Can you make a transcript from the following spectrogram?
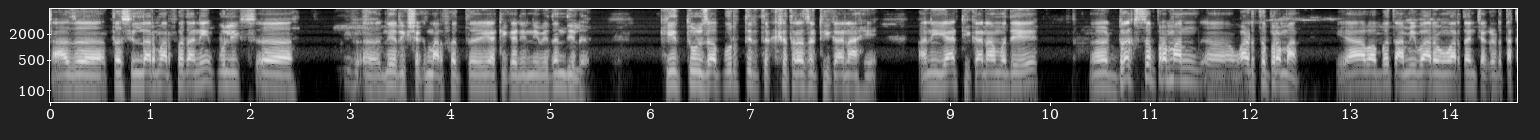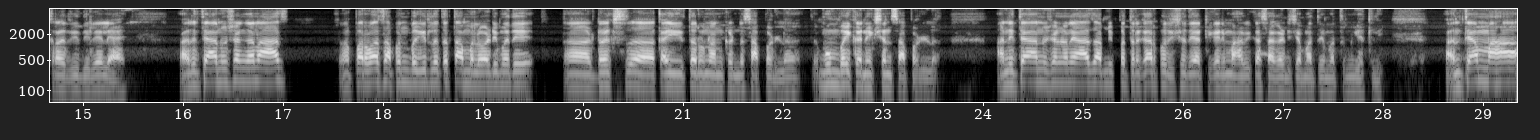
आज अं, तहसीलदार मार्फत आणि पोलीस अं, अं, निरीक्षक मार्फत या ठिकाणी निवेदन दिलं की तुळजापूर तीर्थक्षेत्राचं ठिकाण आहे आणि या ठिकाणामध्ये ड्रग्सचं प्रमाण अं, वाढतं प्रमाण याबाबत आम्ही वारंवार त्यांच्याकडे तक्रारी दिलेल्या आहेत. आणि त्या अनुषंगानं आज परवाच आपण बघितलं तर तामलवाडीमध्ये ड्रग्स काही तरुणांकडनं सापडलं मुंबई कनेक्शन सापडलं. आणि त्या अनुषंगाने आज आम्ही पत्रकार परिषद या ठिकाणी महाविकास आघाडीच्या माध्यमातून घेतली. आणि त्या महा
